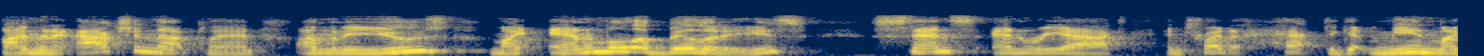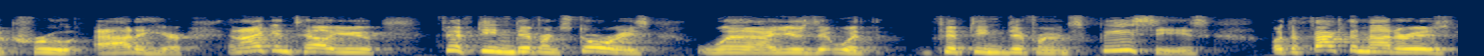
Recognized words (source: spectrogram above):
I'm going to action that plan, I'm going to use my animal abilities sense and react and try to heck to get me and my crew out of here. And I can tell you 15 different stories when I used it with 15 different species. But the fact of the matter is,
